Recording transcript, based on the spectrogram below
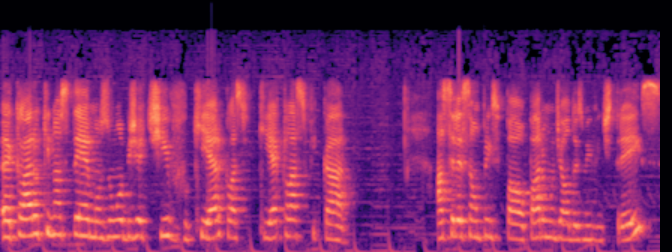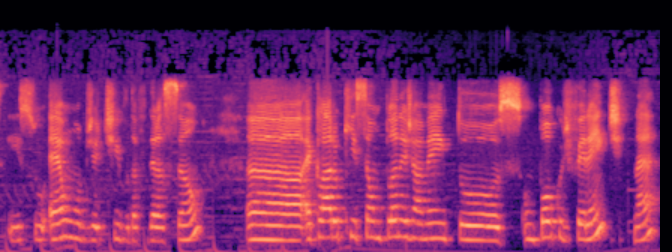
É claro que nós temos um objetivo que é, que é classificar a seleção principal para o Mundial 2023. Isso é um objetivo da federação. Uh, é claro que são planejamentos um pouco diferentes, né?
